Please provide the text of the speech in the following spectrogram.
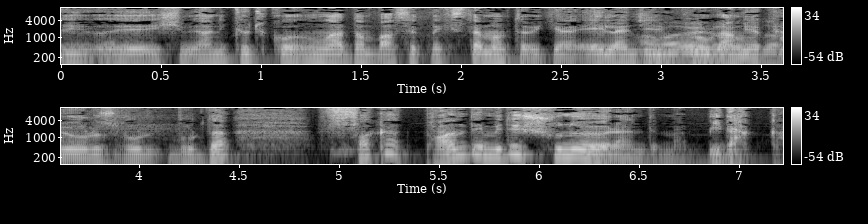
e, e, şimdi hani kötü konulardan bahsetmek istemem tabii ki. Yani eğlenceli Ama bir program oldu. yapıyoruz bur- burada. Fakat pandemide şunu öğrendim ben. Bir dakika.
